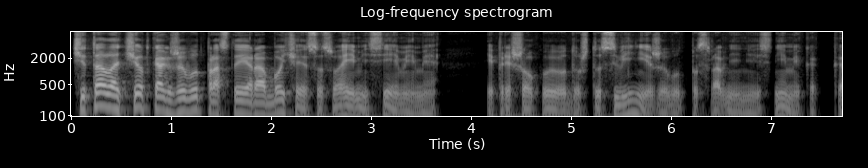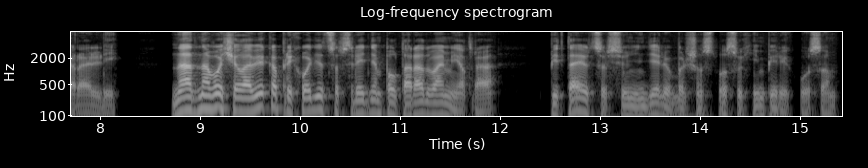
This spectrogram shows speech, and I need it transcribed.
Читал отчет, как живут простые рабочие со своими семьями, и пришел к выводу, что свиньи живут по сравнению с ними, как короли. На одного человека приходится в среднем полтора-два метра. Питаются всю неделю большинство сухим перекусом.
